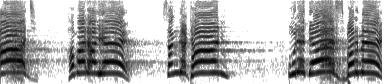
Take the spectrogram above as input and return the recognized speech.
आज हमारा ये संगठन पूरे देश भर में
